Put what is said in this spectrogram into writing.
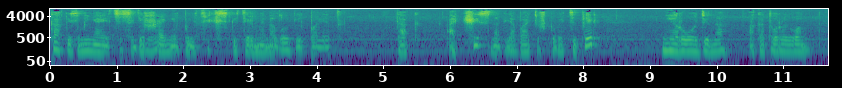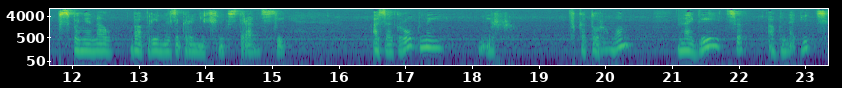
как изменяется содержание поэтической терминологии поэта так отчизна для батюшкова теперь не родина, о которой он вспоминал во время заграничных странствий, а загробный мир, в котором он надеется обновить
